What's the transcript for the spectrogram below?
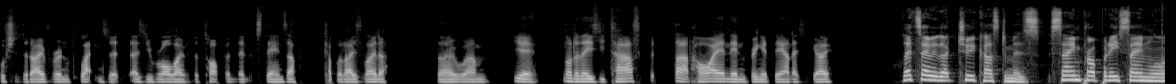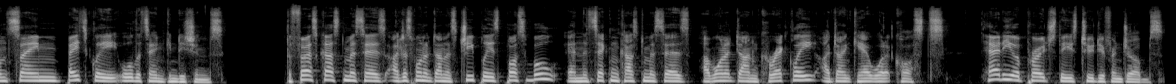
pushes it over and flattens it as you roll over the top, and then it stands up a couple of days later. So um, yeah, not an easy task, but start high and then bring it down as you go. Let's say we've got two customers, same property, same lawn, same basically all the same conditions. The first customer says, I just want it done as cheaply as possible. And the second customer says, I want it done correctly. I don't care what it costs. How do you approach these two different jobs?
